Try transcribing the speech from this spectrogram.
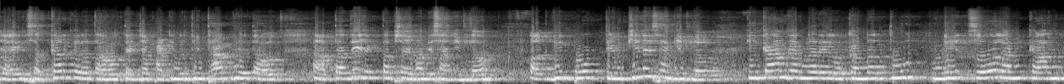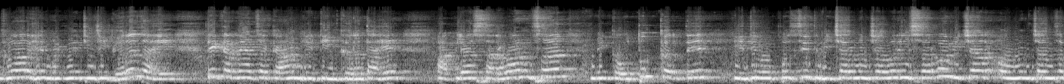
जाहीर सत्कार करत आहोत त्यांच्या पाठीवरती थाप देत आहोत. आता ते जगताप साहेबांनी सांगितलं अगदी पोट तिडकीने सांगितलं की काम करणाऱ्या लोकांना तू पुढे चल आणि काम कर हे म्हणण्याची जी गरज आहे ते करण्याचं काम ही टीम करत आहे. आपल्या सर्वांचं मी कौतुक करते. इथे उपस्थित विचार मंचावरील सर्व विचार मंचांचं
